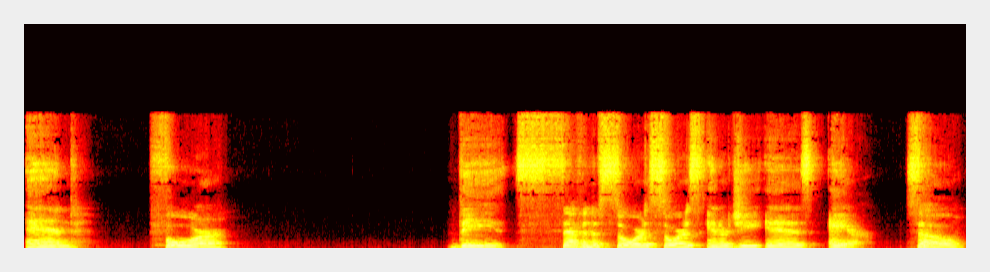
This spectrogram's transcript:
And for the Seven of Swords, Swords energy is air. So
